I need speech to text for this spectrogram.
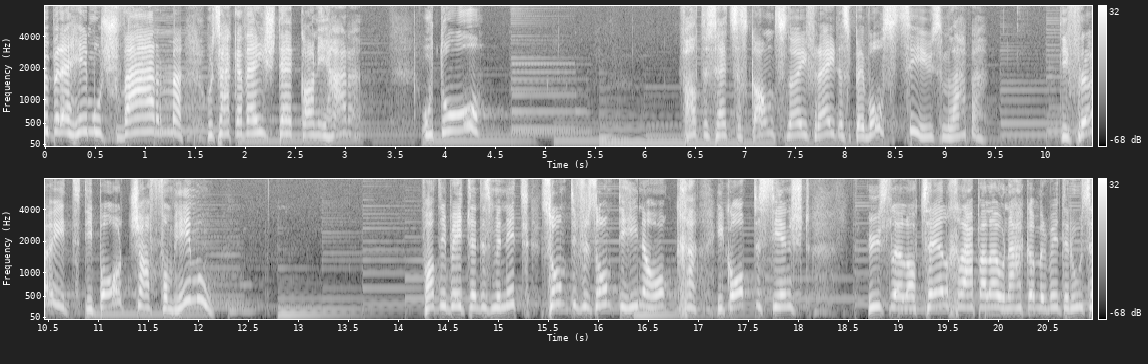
über den Himmel schwärmen und sagen, weisst du, dort gehe ich her. Und du, Vater, setzt das ganz neu frei, das Bewusstsein in unserem Leben. Die Freude, die Botschaft vom Himmel. Vater, ich bitte, dass wir nicht Sonntag für Sonntag hinhocken in Gottesdienst, uns Zähl kleben und dann gehen wir wieder raus.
